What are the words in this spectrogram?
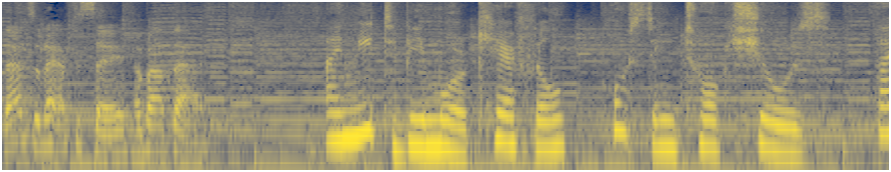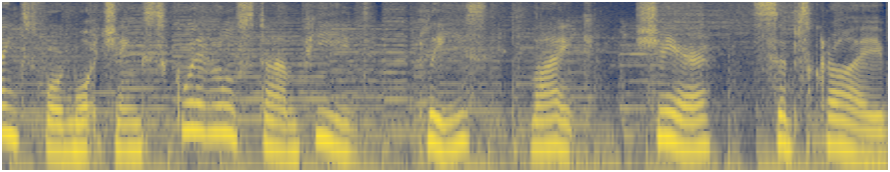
That's what I have to say about that. I need to be more careful hosting talk shows. Thanks for watching Squirrel Stampede. Please like, share, subscribe.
